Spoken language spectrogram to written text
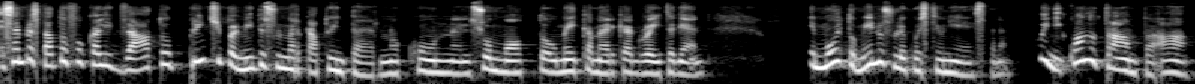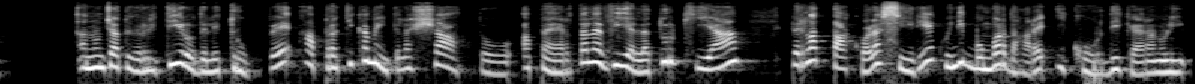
è sempre stato focalizzato principalmente sul mercato interno, con il suo motto Make America Great Again, e molto meno sulle questioni estere. Quindi quando Trump ha annunciato il ritiro delle truppe, ha praticamente lasciato aperta la via alla Turchia per l'attacco alla Siria e quindi bombardare i curdi che erano lì.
